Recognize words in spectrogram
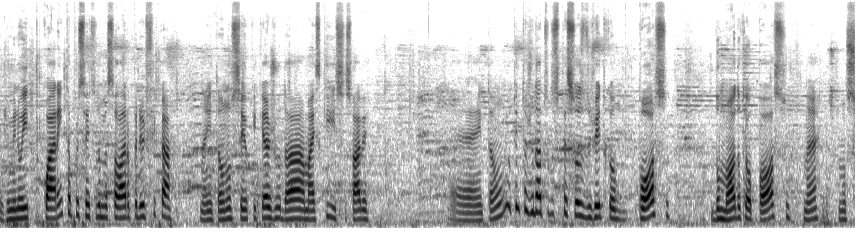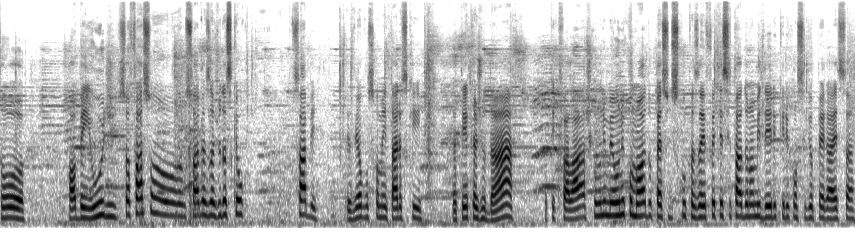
diminuir 40% do meu salário para ele ficar. Né? Então não sei o que é ajudar mais que isso, sabe? É, então eu tento ajudar todas as pessoas do jeito que eu posso, do modo que eu posso, né? Não sou Robin Hood, só faço, sabe, as ajudas que eu, sabe? Eu vi alguns comentários que eu tenho que ajudar, eu tenho que falar. Acho que o meu único modo, peço desculpas aí, foi ter citado o nome dele que ele conseguiu pegar essa,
